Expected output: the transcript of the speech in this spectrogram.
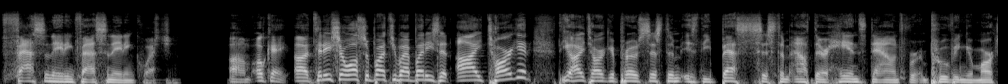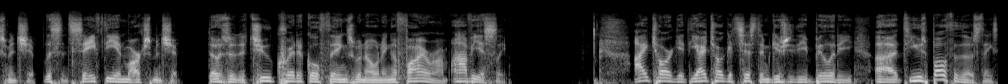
Fascinating, fascinating question. Um, okay, uh, today's show also brought to you by buddies at iTarget. The iTarget Pro system is the best system out there, hands down, for improving your marksmanship. Listen, safety and marksmanship. Those are the two critical things when owning a firearm, obviously iTarget, the iTarget system gives you the ability uh, to use both of those things.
